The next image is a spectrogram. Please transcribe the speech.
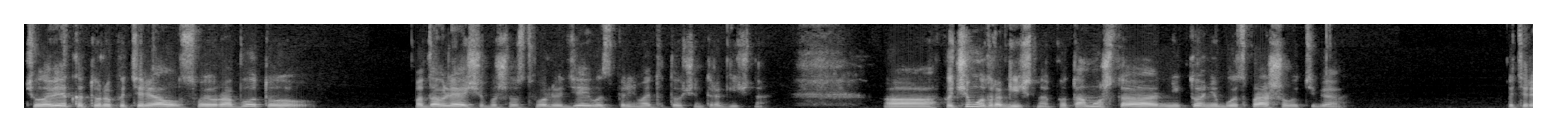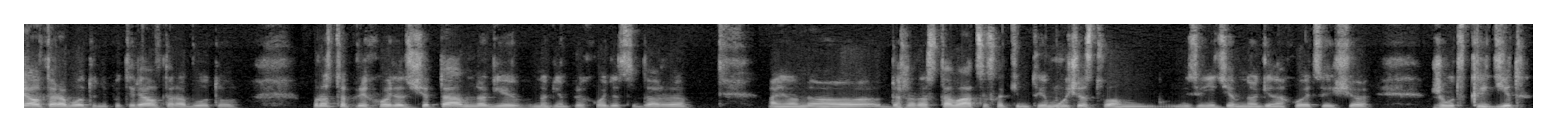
Человек, который потерял свою работу, подавляющее большинство людей воспринимает это очень трагично. А, почему трагично? Потому что никто не будет спрашивать тебя, потерял ты работу, не потерял ты работу. Просто приходят счета, многие, многим приходится даже, э, даже расставаться с каким-то имуществом. Извините, многие находятся еще, живут в кредит,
